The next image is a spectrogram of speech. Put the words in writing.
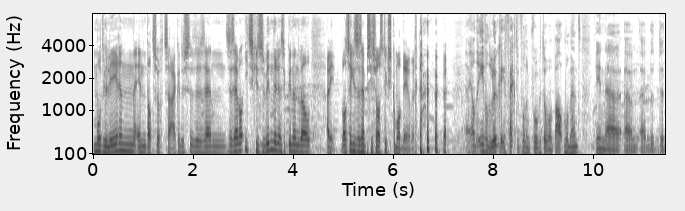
moduleren en dat soort zaken. Dus ze zijn, ze zijn wel iets gezwinder en ze kunnen wel... Allee, wel zeggen, ze zijn precies wel een stukje moderner. ja, ja, een van de leuke effecten vond ik bijvoorbeeld op een bepaald moment in uh, de, de,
